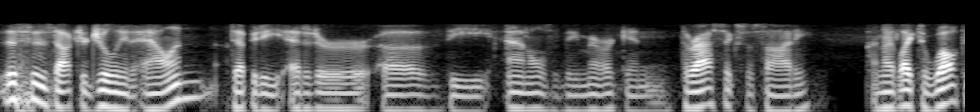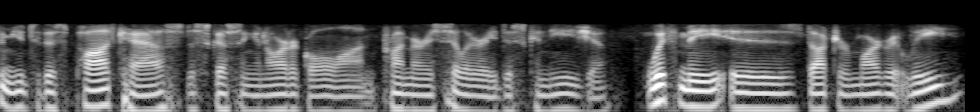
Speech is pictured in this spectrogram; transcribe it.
This is Dr. Julian Allen, Deputy Editor of the Annals of the American Thoracic Society. And I'd like to welcome you to this podcast discussing an article on primary ciliary dyskinesia. With me is Dr. Margaret Leigh,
